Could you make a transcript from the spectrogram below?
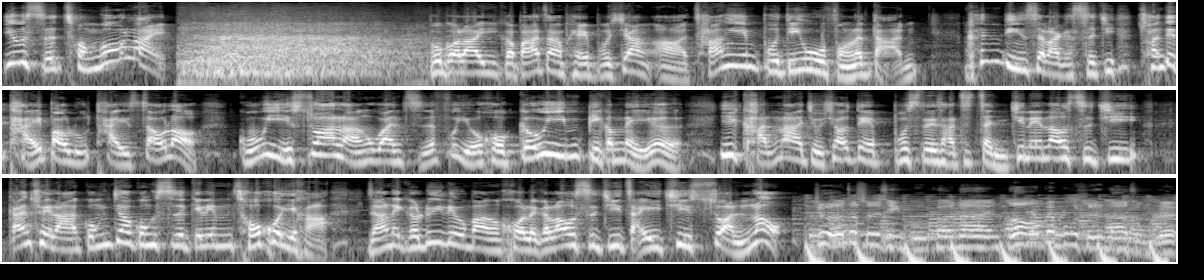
有事冲我来。不过呢一个巴掌拍不响啊，苍蝇不叮无缝的蛋。肯定是那个司机穿得太暴露、太骚了，故意耍浪、玩制服诱惑、勾引别个妹儿，一看啦就晓得不是啥子正经的老司机。干脆拿，公交公司给你们撮合一下，让那个女流氓和那个老司机在一起算了。这种事情不可能，老板不是那种人。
